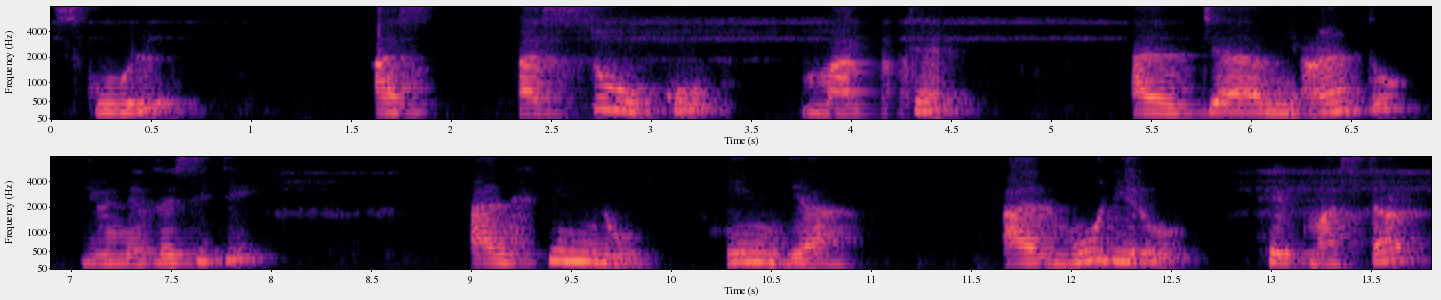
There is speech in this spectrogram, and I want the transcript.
school. As asuku market. Al jami'atu university. Al hindu India. Al mudiru headmaster.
